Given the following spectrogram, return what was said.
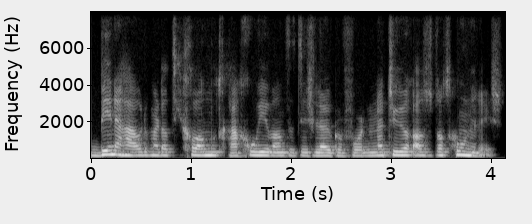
binnenhouden, maar dat hij gewoon moet gaan groeien, want het is leuker voor de natuur als het wat groener is.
